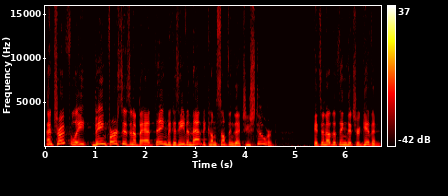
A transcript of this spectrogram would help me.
And truthfully, being first isn't a bad thing because even that becomes something that you steward. It's another thing that you're given.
